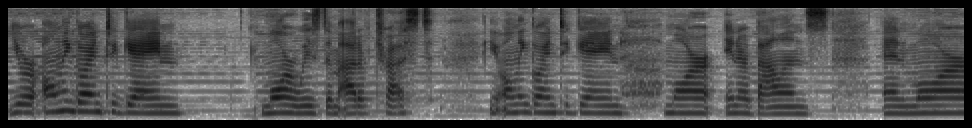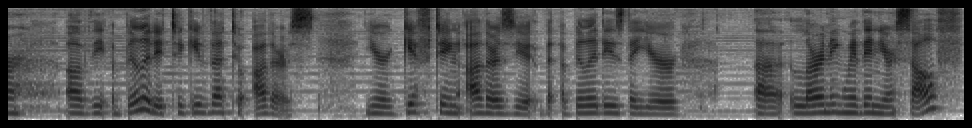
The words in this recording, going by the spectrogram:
You're only going to gain more wisdom out of trust. You're only going to gain more inner balance and more of the ability to give that to others. You're gifting others you, the abilities that you're uh, learning within yourself.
